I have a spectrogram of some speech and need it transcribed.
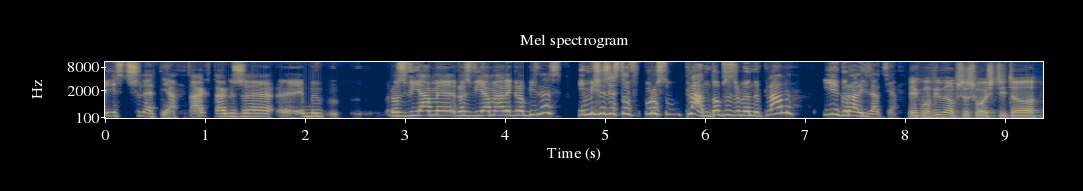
jest trzyletnia, tak? Także jakby rozwijamy, rozwijamy Allegro Biznes i myślę, że jest to po prostu plan, dobrze zrobiony plan, i jego realizacja. Jak mówimy o przyszłości, to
